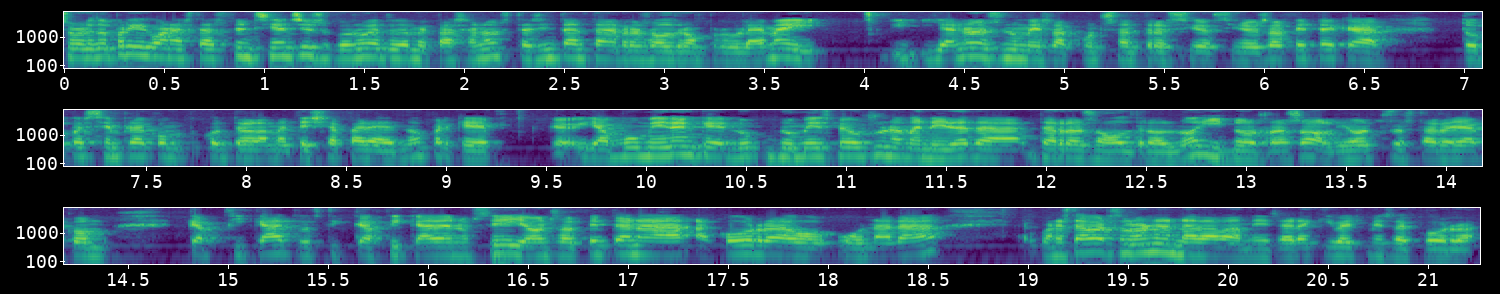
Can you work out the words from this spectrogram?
sobretot perquè quan estàs fent ciència suposo que a tu també passa, no? Estàs intentant resoldre un problema i, i ja no és només la concentració, sinó és el fet que topes sempre com, contra la mateixa paret, no? Perquè hi ha un moment en què no, només veus una manera de, de resoldre'l, no? I no es resol. Llavors estàs allà com capficat o estic capficada, no sé, llavors el fet d'anar a córrer o, o nedar quan estava a Barcelona nedava més, ara aquí vaig més a córrer.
